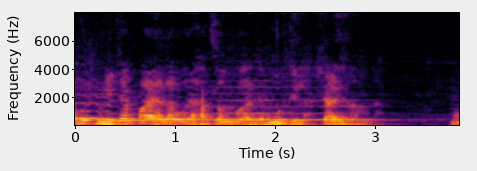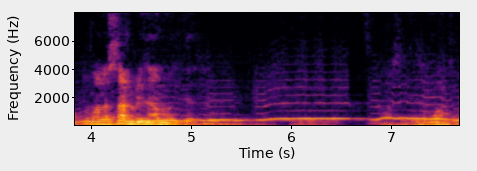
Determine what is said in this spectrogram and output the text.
रुक्मिणीच्या पायाला वगैरे हात लावून बघा त्या मूर्तीला शाळेग्रामला मग तुम्हाला साम्य जाणवल त्याचं असं त्याचं महत्त्व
